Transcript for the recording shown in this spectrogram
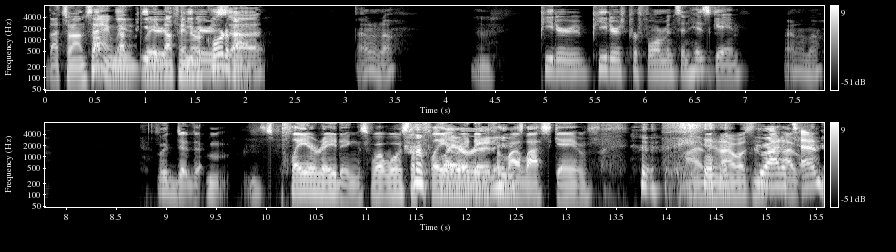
that's what I'm saying. We, about we had Peter- nothing to record about. uh, I don't know. Mm. Peter Peter's performance in his game. I don't know. But d- d- mm, Player ratings. What was the player, Player rating for my last game? I mean, I wasn't. Two out of ten.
